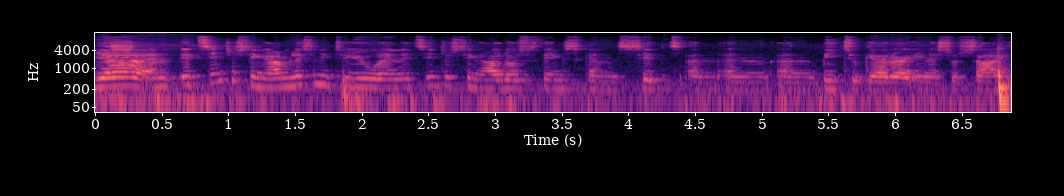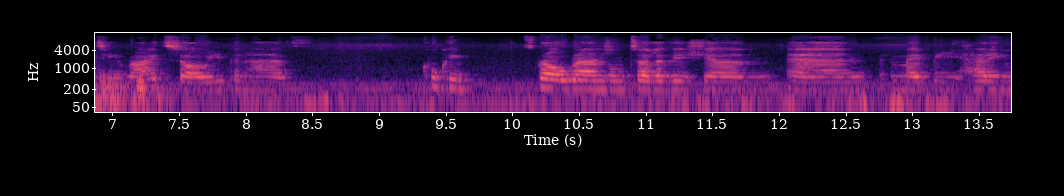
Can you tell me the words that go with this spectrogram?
Yeah, and it's interesting. I'm listening to you, and it's interesting how those things can sit and, and, and be together in a society, right? So you can have cooking programs on television and maybe heading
